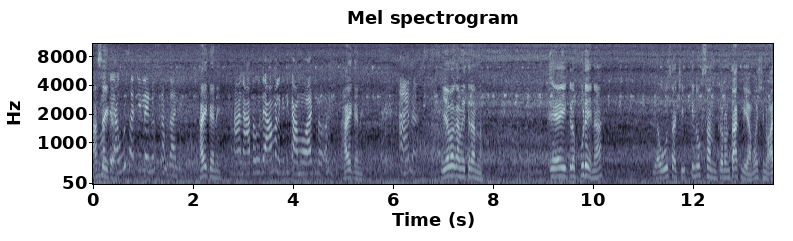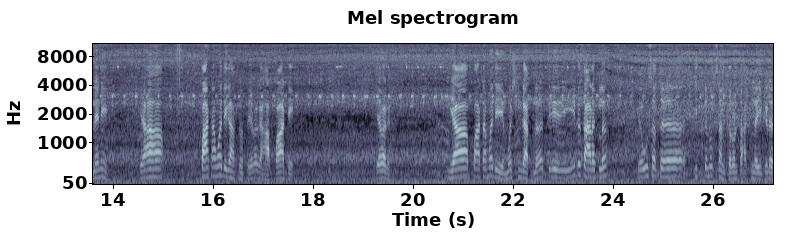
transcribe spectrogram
असं आहे मग त्या ऊसाची लय नुकसान झाली. आहे का नाही? हा ना आता उद्या आम्हाला किती काम वाटलं आहे का नाही? आहे ना. हे बघा मित्रांनो हे इकडं पुढे ना या ऊसाची इतकी नुकसान करून टाकली या मशीनवाल्याने या पाटामध्ये घातलं होतं. हे बघा हा पाट आहे. हे बघा. या पाटामध्ये मशीन घातलं. ते इथंच अडकलं. ते ऊसाचं इतकं नुकसान करून टाकलं इकडं.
